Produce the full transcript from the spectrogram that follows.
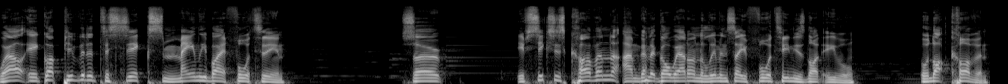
Well, it got pivoted to 6 mainly by 14. So, if 6 is Coven, I'm going to go out on a limb and say 14 is not evil. Or not Coven,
